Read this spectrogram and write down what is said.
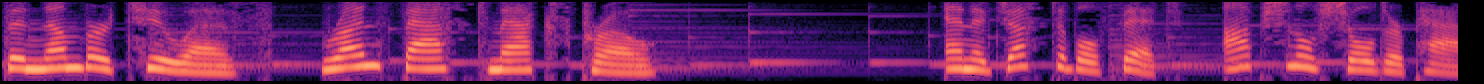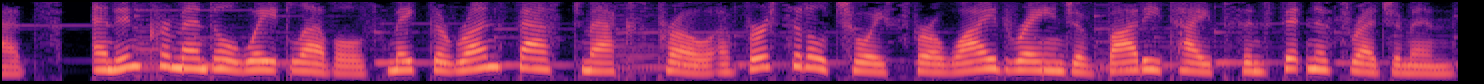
The number 2 is Run Fast Max Pro. An adjustable fit, optional shoulder pads, and incremental weight levels make the Run Fast Max Pro a versatile choice for a wide range of body types and fitness regimens.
